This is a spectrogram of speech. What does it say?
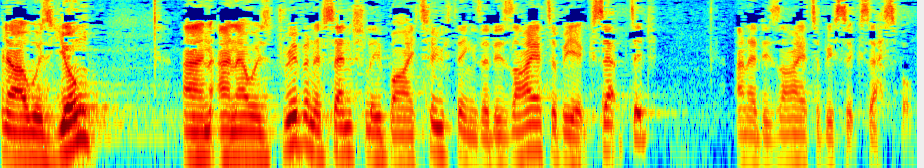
You know, I was young And, and I was driven essentially by two things a desire to be accepted and a desire to be successful.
